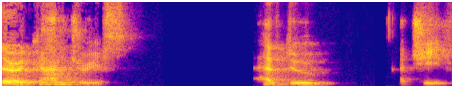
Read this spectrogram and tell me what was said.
third countries have to achieve.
